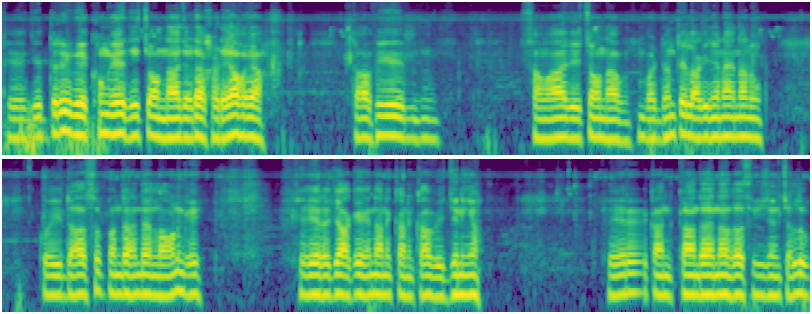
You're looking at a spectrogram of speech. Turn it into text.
ਤੇ ਜਿੱਧਰ ਵੀ ਵੇਖੋਗੇ, ਜੇ ਝੋਨਾ ਜਿਹੜਾ ਖੜਿਆ ਹੋਇਆ, ਕਾਫੀ ਸਮਾਂ ਜੇ ਝੋਨਾ ਵੱਢਣ ਤੇ ਲੱਗ ਜਾਣਾ ਇਹਨਾਂ ਨੂੰ। ਕੋਈ 10 15 ਦਿਨ ਲਾਉਣਗੇ, ਫਿਰ ਜਾ ਕੇ ਇਹਨਾਂ ਨੇ ਕਣਕਾਂ ਬੀਜਣੀਆਂ। ਫਿਰ ਕਣਕਾਂ ਦਾ ਇਹਨਾਂ ਦਾ ਸੀਜ਼ਨ ਚੱਲੂ।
